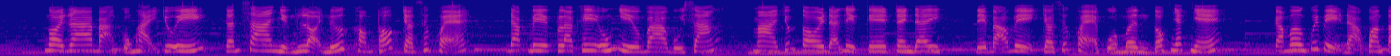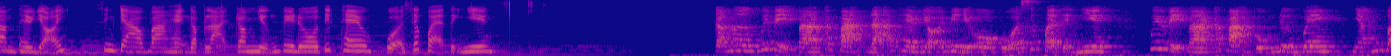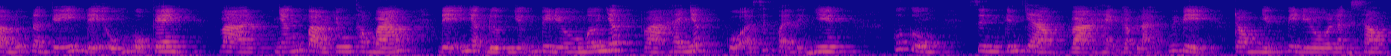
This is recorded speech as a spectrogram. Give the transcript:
Ngoài ra bạn cũng hãy chú ý tránh xa những loại nước không tốt cho sức khỏe, đặc biệt là khi uống nhiều vào buổi sáng mà chúng tôi đã liệt kê trên đây để bảo vệ cho sức khỏe của mình tốt nhất nhé. Cảm ơn quý vị đã quan tâm theo dõi. Xin chào và hẹn gặp lại trong những video tiếp theo của Sức khỏe tự nhiên. Cảm ơn quý vị và các bạn đã theo dõi video của Sức khỏe tự nhiên. Quý vị và các bạn cũng đừng quên nhấn vào nút đăng ký để ủng hộ kênh và nhấn vào chuông thông báo để nhận được những video mới nhất và hay nhất của Sức khỏe tự nhiên. Cuối cùng, xin kính chào và hẹn gặp lại quý vị trong những video lần sau.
